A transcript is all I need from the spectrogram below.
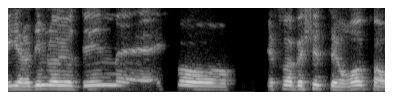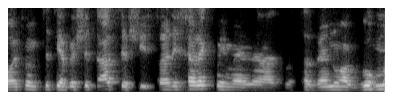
ילדים לא יודעים איפה, איפה יבשת אירופה או איפה נמצאת יבשת אסיה, שישראל היא חלק ממנה, אז מצבנו עגום.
